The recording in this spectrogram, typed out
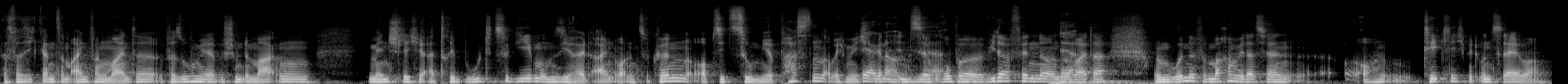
das, was ich ganz am Anfang meinte, versuchen wir ja bestimmte Marken menschliche Attribute zu geben, um sie halt einordnen zu können, ob sie zu mir passen, ob ich mich ja, genau. in dieser ja. Gruppe wiederfinde und ja. so weiter. Und im Grunde machen wir das ja auch täglich mit uns selber,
